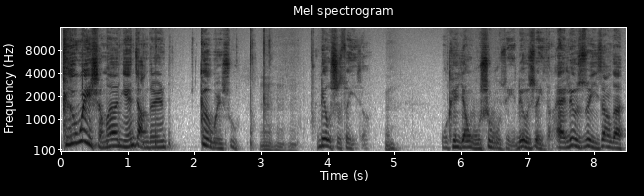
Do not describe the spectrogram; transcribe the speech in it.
可是为什么年长的人个位数？嗯嗯嗯，六十岁以上，嗯，我可以讲五十五岁、六十岁以上，哎，六十岁以上的，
